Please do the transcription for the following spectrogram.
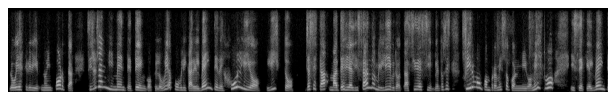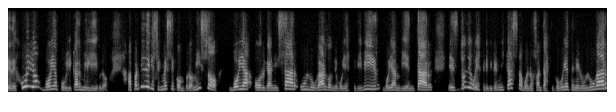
lo voy a escribir? No importa. Si yo ya en mi mente tengo que lo voy a publicar el 20 de julio, listo, ya se está materializando mi libro, así de simple. Entonces, firmo un compromiso conmigo mismo y sé que el 20 de julio voy a publicar mi libro. A partir de que firmé ese compromiso, voy a organizar un lugar donde voy a escribir, voy a ambientar. Es, ¿Dónde voy a escribir? ¿En mi casa? Bueno, fantástico. Voy a tener un lugar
